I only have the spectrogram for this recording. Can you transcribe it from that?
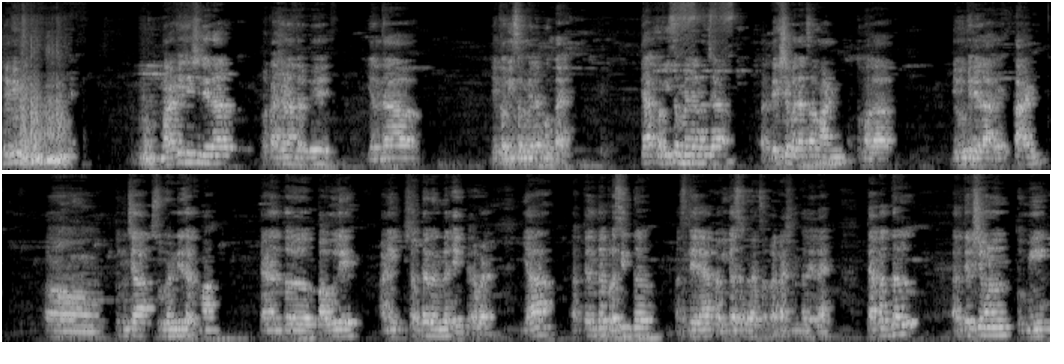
जय भीम. मराठीचे शिलेदार प्रकाशनातर्फे यंदा जे कवी संमेलन होत आहे त्या कवी संमेलनाच्या अध्यक्षपदाचा मान तुम्हाला देऊ केलेला आहे. कारण अं, तुमच्या सुगंधी जखमा त्यानंतर पाऊले आणि शब्दगंध एक दरवळ या अत्यंत प्रसिद्ध असलेल्या कविता संग्रहाचं प्रकाशन झालेलं आहे. त्याबद्दल अध्यक्ष म्हणून तुम्ही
